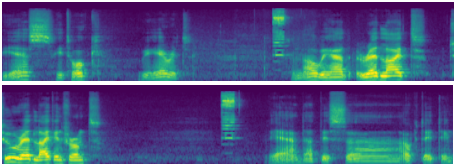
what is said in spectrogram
Yes, he talk. We hear it. So now we had red light, two red light in front. Yeah, that is uh, updating.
